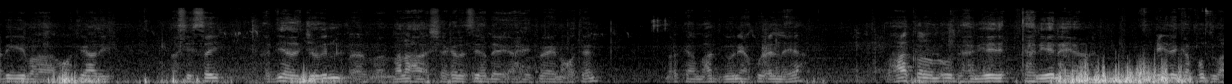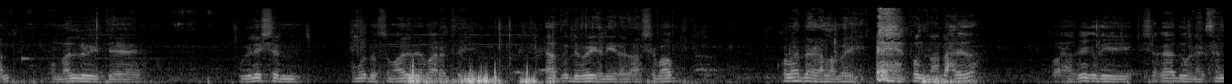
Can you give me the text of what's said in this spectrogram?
Adigiiba waqtigaadii la siisay. Haddii aadan joogin malaha sheekada si hadday ahayd ay noqoteen. Marka mahad gooni aan ku celinaya waxaa kaloo loo tahniyeynayaa ciidanka puntland oo maaliloweyd wiilashan ummadda soomaalida maaragtay aada u dhibay ee la yihahdo al-shabaab. Kula dagaalamay puntland dhexdeeda oo xaqiiqdii shaqo aad u wanaagsan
